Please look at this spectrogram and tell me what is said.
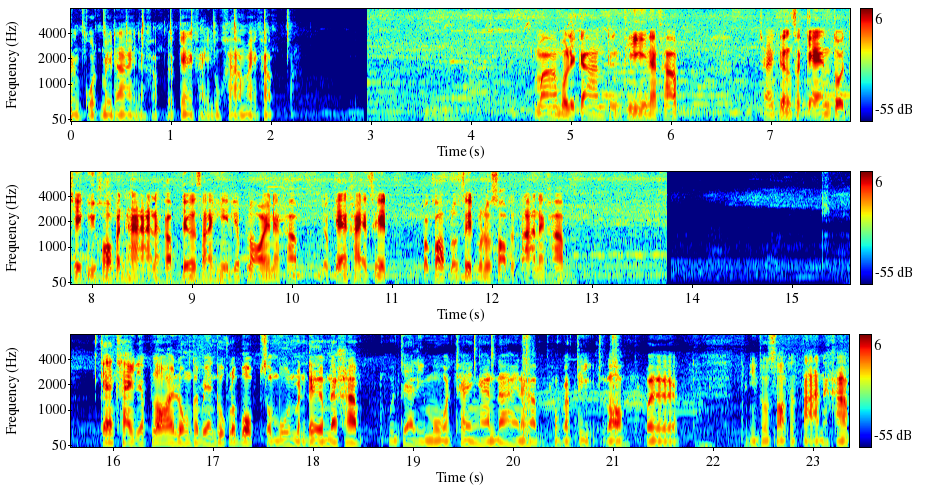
ยังกดไม่ได้นะครับ เดี๋ยวแก้ไขลูกค้าใหม่ครับ มาบริการถึงที่นะครับ ใช้เครื่องสแกนตรวจเช็ควิเคราะห์ปัญหานะครับ เจอสาเหตุเรียบร้อยนะครับ เดี๋ยวแก้ไขเสร็จประกอบรถเสร็จมาทดสอบสตาร์ทนะครับ แก้ไขเรียบร้อยลงทะเบียนทุกระบบสมบูรณ์เหมือนเดิมนะครับกุญแจรีโมทใช้งานได้นะครับ ปกติล็อกเปิดนี่ทดสอบสตาร์ทนะครับ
